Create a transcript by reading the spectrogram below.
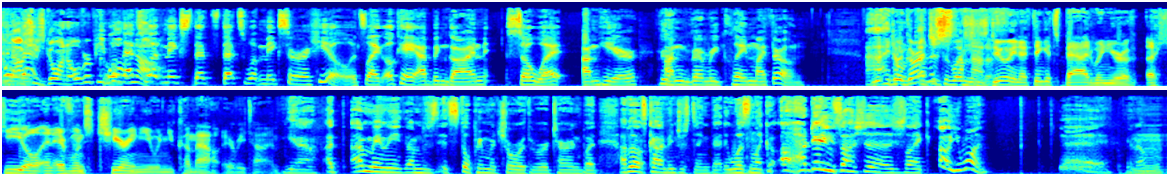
And Well, now that- she's going over people. Well, that's no. what makes that's that's what makes her a heel. It's like, okay, I've been gone. So what? I'm here. I'm going to reclaim my throne. I don't. I Regardless just, of what I'm not she's a- doing, I think it's bad when you're a, a heel and everyone's cheering you when you come out every time. Yeah, I, I maybe I'm just. It's still premature with the return, but I thought it was kind of interesting that it wasn't like, a, oh, how dare you, Sasha? It's just like, oh, you won. Yeah, you know.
